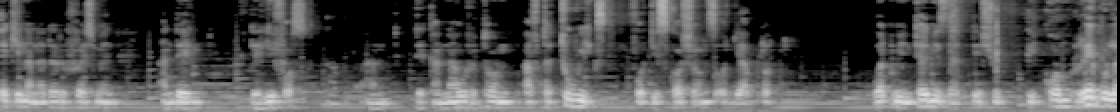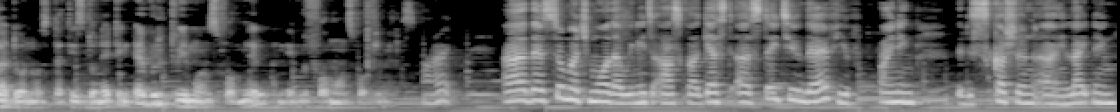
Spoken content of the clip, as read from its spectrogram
taking another refreshment, and then they leave us. And they can now return after two weeks for discussions on their blood. What we intend is that they should become regular donors, that is, donating every three months for male and every four months for females. All right. Uh, there's so much more that we need to ask our guest. Uh, stay tuned there if you're finding the discussion uh, enlightening.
